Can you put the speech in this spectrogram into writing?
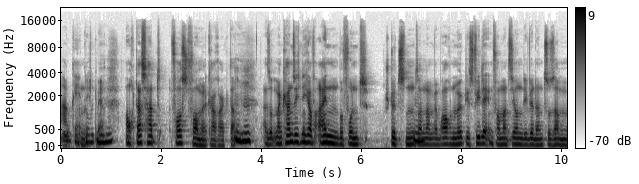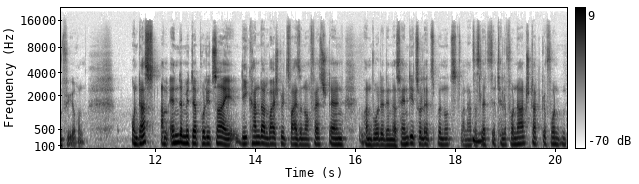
Ah, okay, Dann gut. nicht mehr. Mhm. Auch das hat Faustformelcharakter. Also man kann sich nicht auf einen Befund stützen, sondern wir brauchen möglichst viele Informationen, die wir dann zusammenführen. Und das am Ende mit der Polizei. Die kann dann beispielsweise noch feststellen, wann wurde denn das Handy zuletzt benutzt, wann hat das letzte Telefonat stattgefunden.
